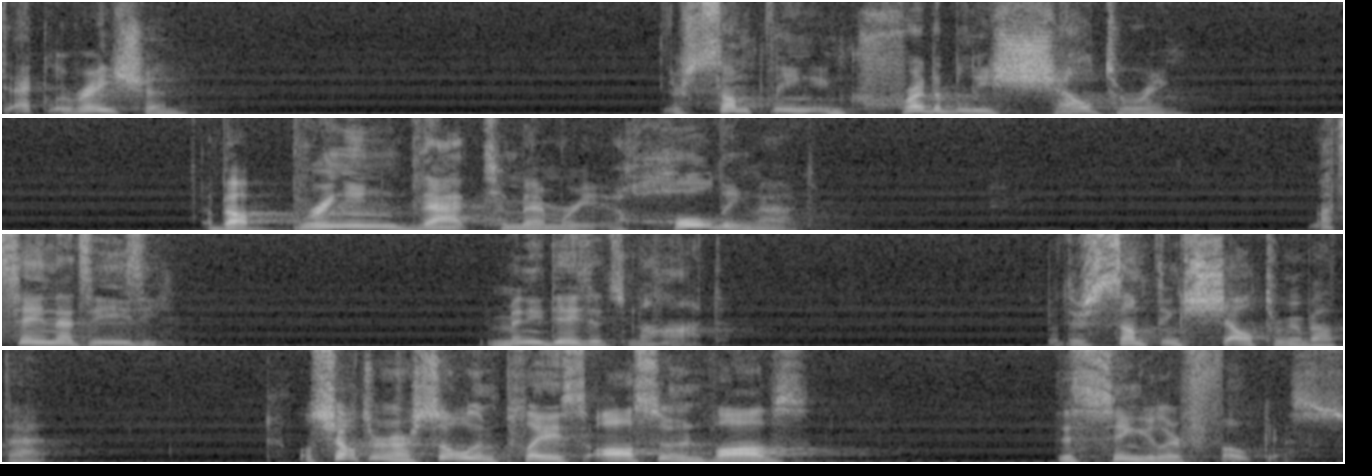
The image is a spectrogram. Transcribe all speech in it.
declaration. There's something incredibly sheltering about bringing that to memory and holding that. I'm not saying that's easy. In many days it's not. But there's something sheltering about that. Well, sheltering our soul in place also involves this singular focus.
